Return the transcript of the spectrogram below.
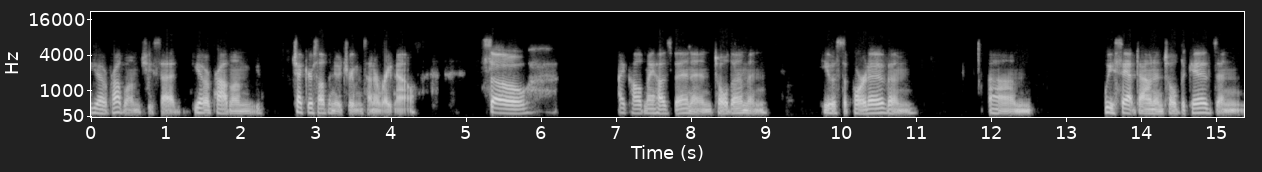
you have a problem. She said, You have a problem. You check yourself into a treatment center right now. So I called my husband and told him, and he was supportive. And um, we sat down and told the kids, and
